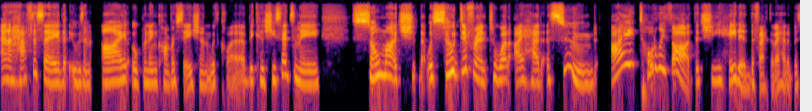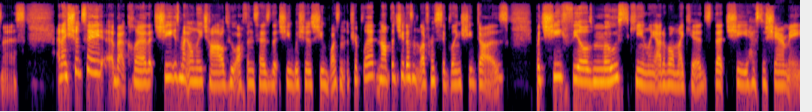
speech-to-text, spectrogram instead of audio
And I have to say that it was an eye opening conversation with Claire because she said to me so much that was so different to what I had assumed I totally thought that she hated the fact that I had a business. And I should say about Claire that she is my only child who often says that she wishes she wasn't a triplet. Not that she doesn't love her siblings, she does. But she feels most keenly out of all my kids that she has to share me.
